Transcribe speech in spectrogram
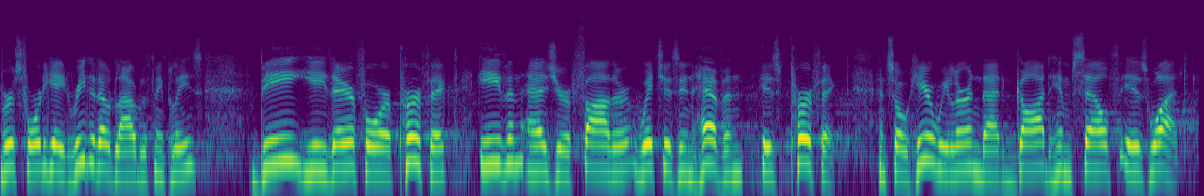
Verse 48, read it out loud with me, please. Be ye therefore perfect, even as your Father which is in heaven is perfect. And so here we learn that God Himself is what?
